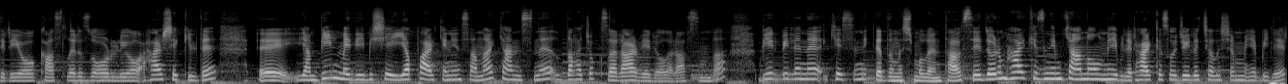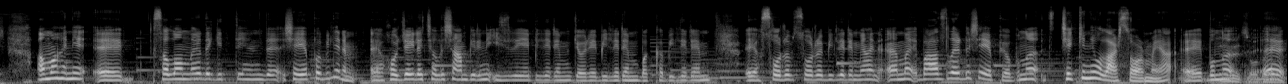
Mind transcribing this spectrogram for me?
bindiriyor, kasları zorluyor. Her şekilde e, yani bilmediği bir şeyi yaparken insanlar kendisine daha çok zarar veriyorlar aslında. Birbirine kesinlikle danışmalarını tavsiye ediyorum. Herkesin imkanı olmayabilir. Herkes hocayla çalışamayabilir. Ama hani e, salonlara da gittiğinde şey yapabilirim. E, hocayla çalışan birini izleyebilirim, görebilirim, bakabilirim, e, soru sorabilirim. Yani ama bazıları da şey yapıyor. Bunu çekiniyorlar sormaya. E, bunu Evet, o da evet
